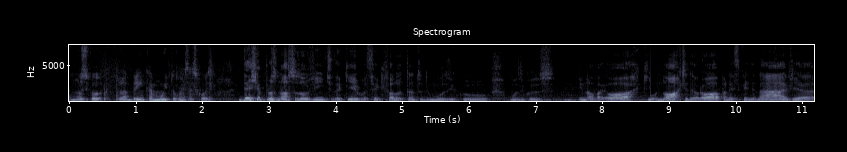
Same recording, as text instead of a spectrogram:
O músico ela brinca muito com essas coisas. Deixa para os nossos ouvintes aqui, você que falou tanto de músico, músicos em Nova York, o norte da Europa, na Escandinávia,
